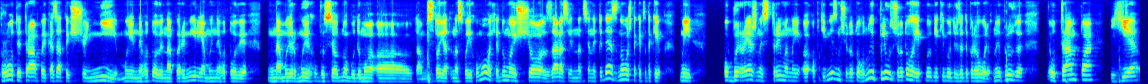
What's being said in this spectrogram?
проти Трампа і казати, що ні, ми не готові на перемір'я, ми не готові на мир. Ми все одно будемо там стояти на своїх умовах. Я думаю, що зараз він на це не піде. Знову ж таки, це такий мій обережний стриманий е, оптимізм щодо того. Ну і плюс щодо того, як які будуть результати переговорів. Ну і плюс е, у Трампа є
